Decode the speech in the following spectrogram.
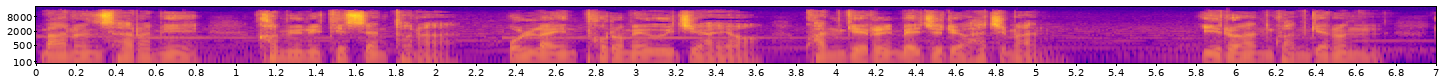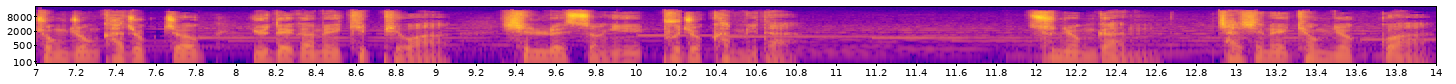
많은 사람이 커뮤니티 센터나 온라인 포럼에 의지하여 관계를 맺으려 하지만 이러한 관계는 종종 가족적 유대감의 깊이와 신뢰성이 부족합니다. 수년간 자신의 경력과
